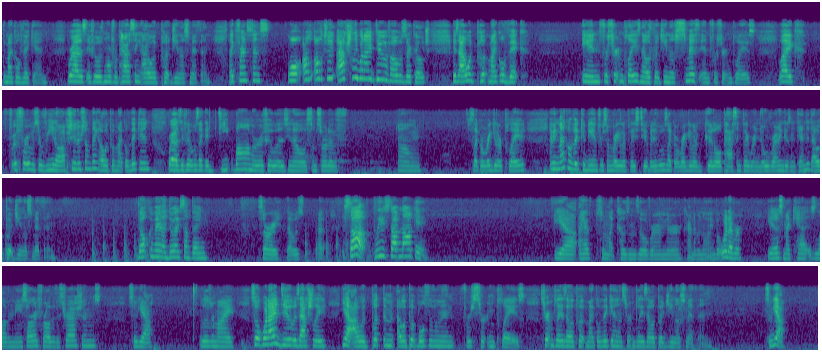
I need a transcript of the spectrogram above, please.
the Michael Vick in. Whereas if it was more for passing, I would put Geno Smith in. Like for instance, well, actually, actually, what I'd do if I was their coach is I would put Michael Vick in for certain plays, and I would put Geno Smith in for certain plays. Like, if it was a read option or something, I would put Michael Vick in. Whereas if it was like a deep bomb or if it was, you know, some sort of, um, it's like a regular play. I mean, Michael Vick could be in for some regular plays too, but if it was like a regular good old passing play where no running is intended, I would put Geno Smith in. Don't come in, I'm doing something. Sorry, that was. Uh, stop! Please stop knocking! Yeah, I have some like cousins over and they're kind of annoying, but whatever. Yes, my cat is loving me. Sorry for all the distractions. So yeah, those are my. So what I do is actually, yeah, I would put them. I would put both of them in for certain plays. Certain plays I would put Michael Vick in, and certain plays I would put Geno Smith in. So yeah,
